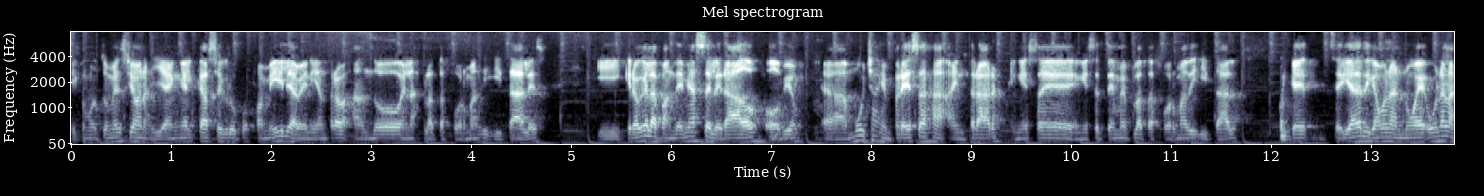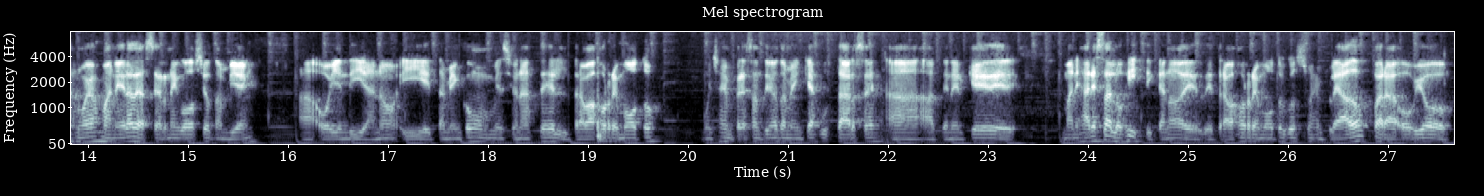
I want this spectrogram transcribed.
Y como tú mencionas, ya en el caso de Grupo Familia venían trabajando en las plataformas digitales y creo que la pandemia ha acelerado, obvio, a muchas empresas a, entrar en ese, en ese tema de plataforma digital, porque sería, digamos, la una de las nuevas maneras de hacer negocio también uh, hoy en día, ¿no? Y también, como mencionaste, el trabajo remoto. Muchas empresas han tenido también que ajustarse a, a tener que manejar esa logística, ¿no? De, de, trabajo remoto con sus empleados para, obvio,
